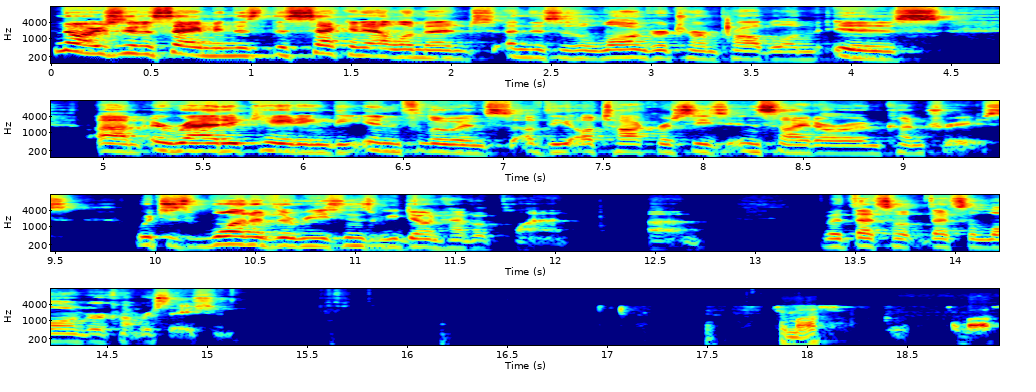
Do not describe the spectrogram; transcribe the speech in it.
No, I was going to say. I mean, this the second element, and this is a longer term problem, is um, eradicating the influence of the autocracies inside our own countries, which is one of the reasons we don't have a plan. Um, but that's a that's a longer conversation. Tomas? Tomas?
